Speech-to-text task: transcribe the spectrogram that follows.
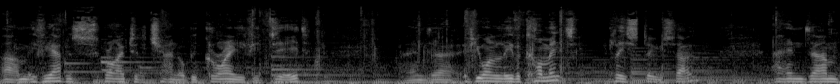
um, if you haven't subscribed to the channel, it'd be great if you did. And uh, if you want to leave a comment, please do so. And um,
